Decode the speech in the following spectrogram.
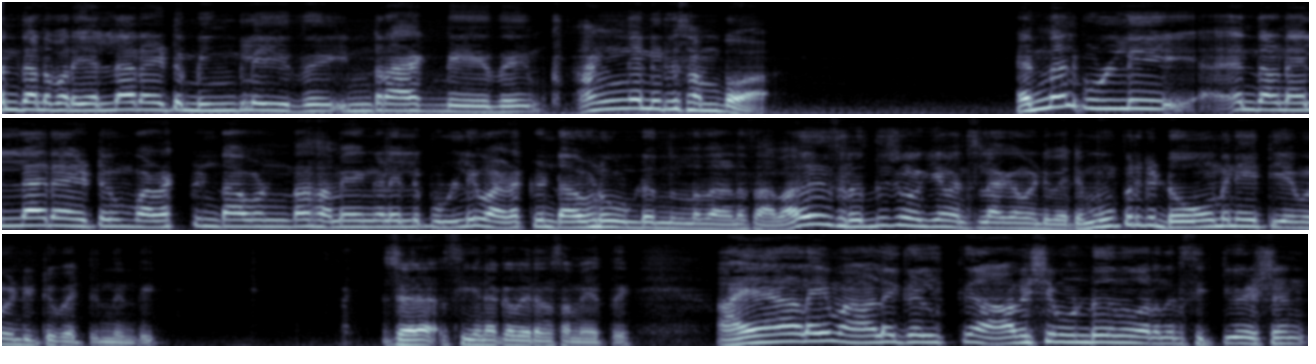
എന്താണ് പറയുക എല്ലാവരായിട്ട് മിങ്കിൾ ചെയ്ത് ഇൻട്രാക്ട് ചെയ്ത് അങ്ങനെ ഒരു സംഭവമാണ് എന്നാൽ പുള്ളി എന്താണ് എല്ലാവരായിട്ടും വഴക്കുണ്ടാവേണ്ട സമയങ്ങളിൽ പുള്ളി വഴക്കുണ്ടാവണമുണ്ട് എന്നുള്ളതാണ് അത് ശ്രദ്ധിച്ചു നോക്കിയാൽ മനസ്സിലാക്കാൻ വേണ്ടി പറ്റും. മൂപ്പർക്ക് ഡോമിനേറ്റ് ചെയ്യാൻ വേണ്ടിയിട്ട് പറ്റുന്നുണ്ട്. ചില സീനൊക്കെ വരുന്ന സമയത്ത്. അയാളെയും ആളുകൾക്ക് ആവശ്യമുണ്ട് എന്ന് പറഞ്ഞൊരു സിറ്റുവേഷൻ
